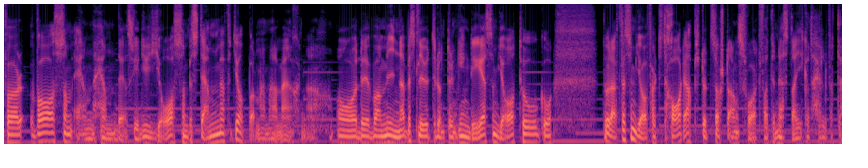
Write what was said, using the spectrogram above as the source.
För vad som än hände så är det ju jag som bestämde mig för att jobba med de här människorna. Och det var mina beslut runt omkring det som jag tog och det var därför som jag faktiskt har det absolut största ansvaret för att det nästan gick åt helvete.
